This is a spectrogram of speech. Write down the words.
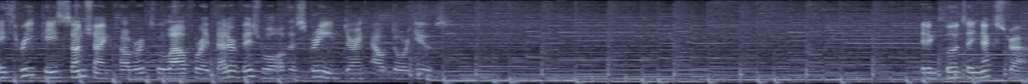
A three-piece sunshine cover to allow for a better visual of the screen during outdoor use. It includes a neck strap,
